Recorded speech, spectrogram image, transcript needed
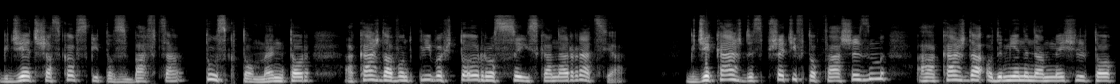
gdzie Trzaskowski to zbawca, Tusk to mentor, a każda wątpliwość to rosyjska narracja, gdzie każdy sprzeciw to faszyzm, a każda odmienna myśl to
